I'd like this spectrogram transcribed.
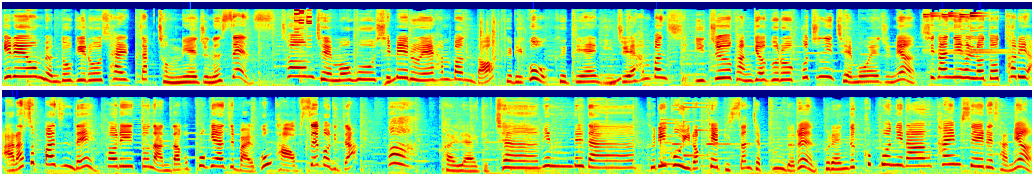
일회용 면도기로 살짝 정리해주는 센스 처음 제모 후 10일 후에 한 번 더 그리고 그 뒤엔 2주에 한 번씩 2주 간격으로 꾸준히 제모해주면 시간이 흘러도 털이 알아서 빠진대. 털이 또 난다고 포기하지 말고 다 없애버리자. 아 관리하기 참 힘들다. 그리고 이렇게 비싼 제품들은 브랜드 쿠폰이랑 타임 세일에 사면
